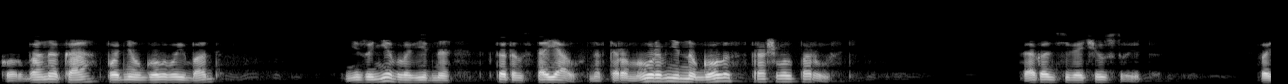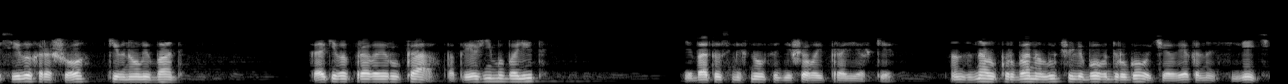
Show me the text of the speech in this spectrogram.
Курбанака поднял голову Ибад. Снизу не было видно, кто там стоял на втором уровне, но голос спрашивал по-русски. Как он себя чувствует? Спасибо, хорошо, кивнул Ибад. Как его правая рука? По-прежнему болит? Ибат усмехнулся дешевой проверке. Он знал Курбана лучше любого другого человека на свете.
